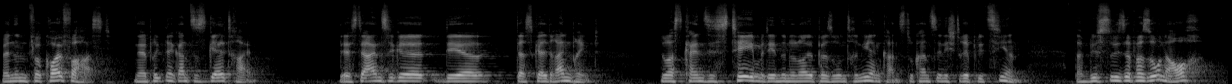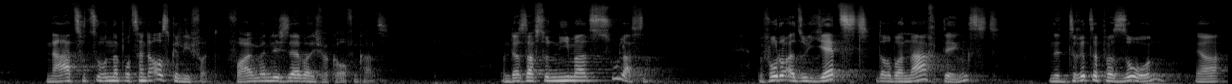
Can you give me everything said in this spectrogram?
wenn du einen Verkäufer hast, der bringt dein ganzes Geld rein. Der ist der Einzige, der das Geld reinbringt. Du hast kein System, mit dem du eine neue Person trainieren kannst. Du kannst sie nicht replizieren. Dann bist du dieser Person auch nahezu zu 100% ausgeliefert. Vor allem, wenn du dich selber nicht verkaufen kannst. Und das darfst du niemals zulassen. Bevor du also jetzt darüber nachdenkst, eine dritte Person ja,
